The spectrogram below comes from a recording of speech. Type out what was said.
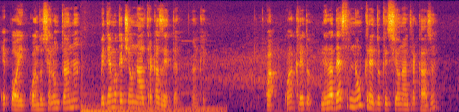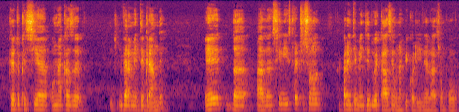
E poi quando si allontana vediamo che c'è un'altra casetta anche. Qua, qua credo, nella destra non credo che sia un'altra casa, credo che sia una casa veramente grande e da, alla sinistra ci sono apparentemente due case, una piccolina e l'altra un po'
